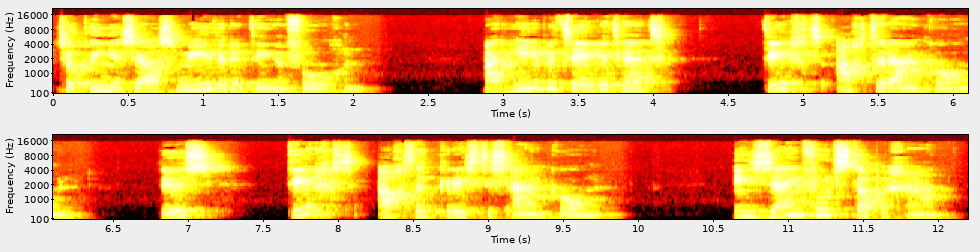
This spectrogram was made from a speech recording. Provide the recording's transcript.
Zo kun je zelfs meerdere dingen volgen. Maar hier betekent het dicht achteraan komen dus dicht achter Christus aankomen, in zijn voetstappen gaan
